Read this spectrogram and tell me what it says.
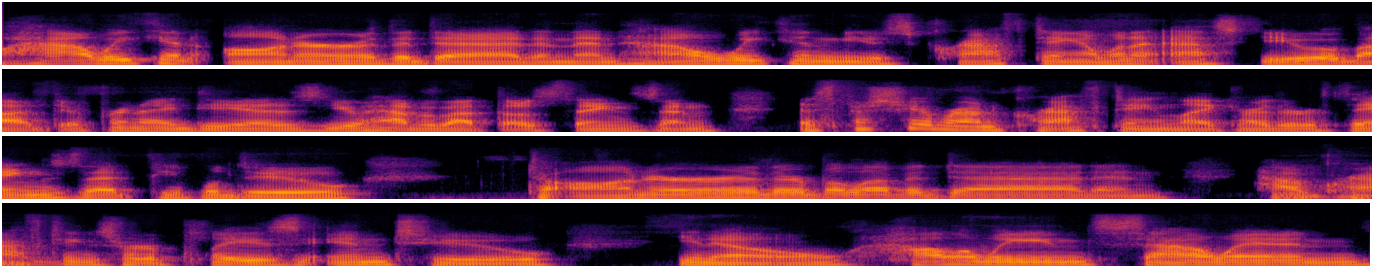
how we can honor the dead, and then how we can use crafting. I want to ask you about different ideas you have about those things, and especially around crafting. Like, are there things that people do to honor their beloved dead, and how mm-hmm. crafting sort of plays into, you know, Halloween, Samhain,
